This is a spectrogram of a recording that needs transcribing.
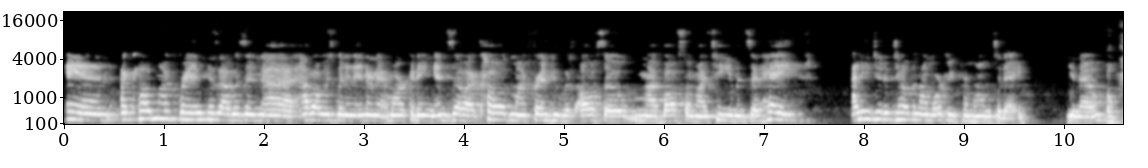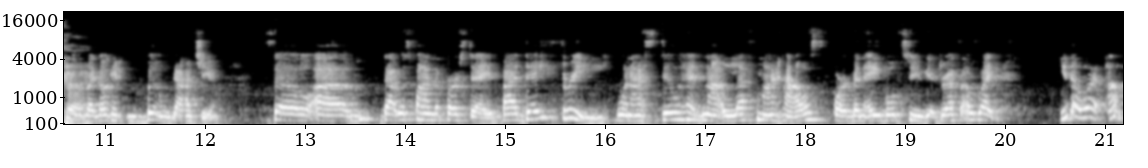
And I called my friend because I was in, uh, I've always been in internet marketing. And so I called my friend who was also my boss on my team and said, Hey, I need you to tell them I'm working from home today. You know? Okay. Like, okay, boom, got you. So um, that was fine the first day. By day three, when I still had not left my house or been able to get dressed, I was like, you know what? I'm,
